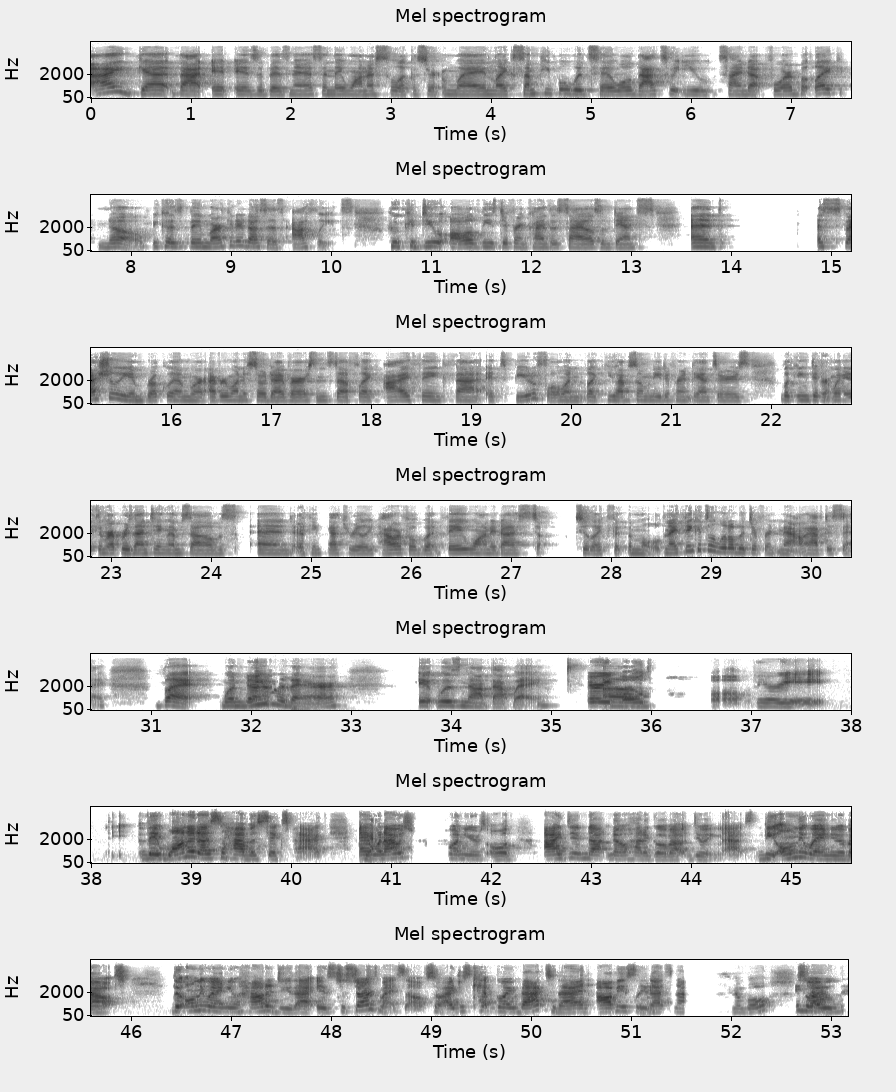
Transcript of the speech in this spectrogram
I get that it is a business and they want us to look a certain way. And like some people would say, well, that's what you signed up for. But like, no, because they marketed us as athletes who could do all of these different kinds of styles of dance. And especially in Brooklyn where everyone is so diverse and stuff, like I think that it's beautiful when like you have so many different dancers looking different ways and representing themselves. And I think that's really powerful. But they wanted us to to like fit the mold. And I think it's a little bit different now, I have to say. But when yeah. we were there, it was not that way. Very um, old, very. They wanted us to have a six pack, and yeah. when I was 21 years old, I did not know how to go about doing that. The only way I knew about the only way I knew how to do that is to starve myself. So I just kept going back to that. And obviously that's not reasonable. Exactly. So I would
